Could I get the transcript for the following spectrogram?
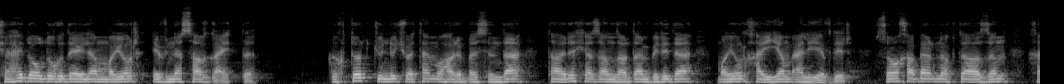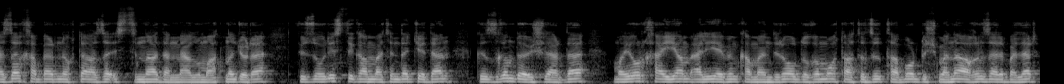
Şəhid olduğu deyilən mayor evinə sağ qayıtdı. 44 günlük Vətən müharibəsində tarix yazanlardan biri də mayor Xəyyam Əliyevdir. Son xəbər.azın Xəzər xəbər.aza istinadən məlumatına görə Füzuli istiqamətində gedən qızğın döyüşlərdə mayor Xəyyam Əliyevin komandiri olduğu mot atıcı tabor düşmənə ağır zərbələr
